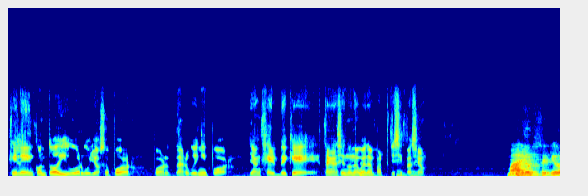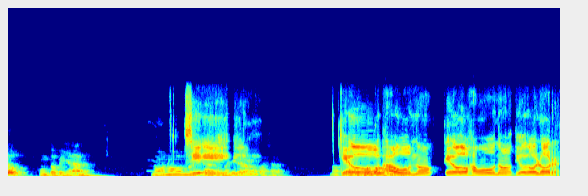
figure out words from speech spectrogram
que le den con todo. Y orgulloso por, por Darwin y por Yangel de que están haciendo una buena participación. Mario se quedó junto a Peñaranda. No, no, no Sí. llegaron, no llegaron a Quedó con 2 dos a nada más. 1, quedó 2 a 1, dio dolor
